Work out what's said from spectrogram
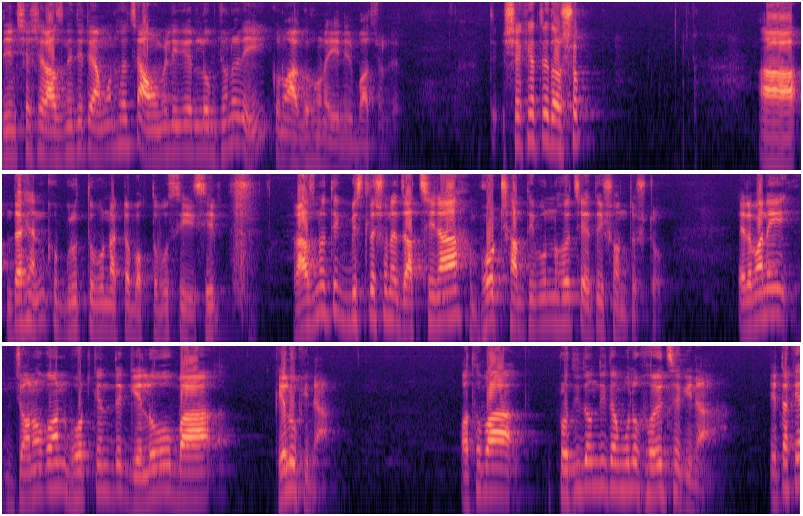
দিন শেষে রাজনীতিটা এমন হয়েছে, আওয়ামী লীগের লোকজনেরই কোনো আগ্রহ নেই এই নির্বাচনের। সেক্ষেত্রে দর্শক দেখেন খুব গুরুত্বপূর্ণ একটা বক্তব্য সিইসির। রাজনৈতিক বিশ্লেষণে যাচ্ছি না, ভোট শান্তিপূর্ণ হয়েছে, এতেই সন্তুষ্ট। এর মানে জনগণ ভোট কেন্দ্রে গেল বা গেল কিনা অথবা প্রতিদ্বন্দ্বিতামূলক হয়েছে কিনা, এটাকে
